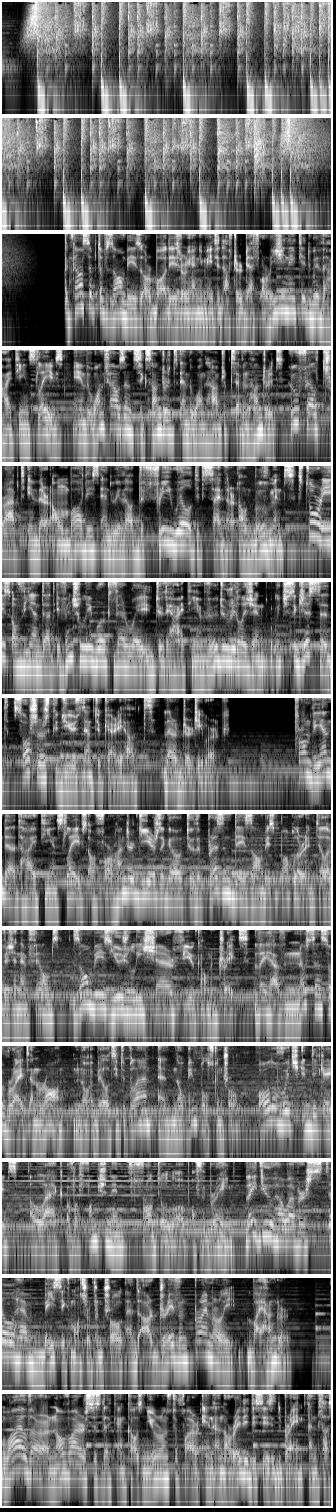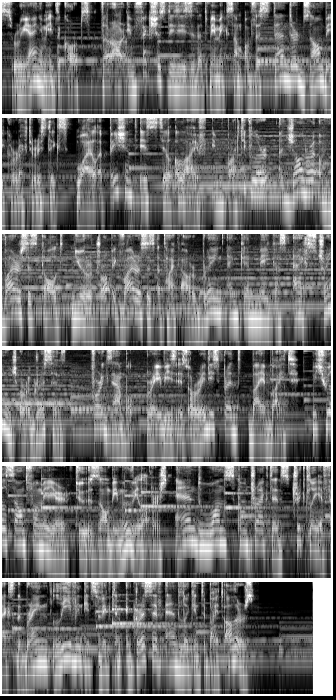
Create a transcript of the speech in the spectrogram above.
Concept of zombies or bodies reanimated after death originated with the Haitian slaves in the 1600s and 1700s who felt trapped in their own bodies and without the free will to decide their own movements. Stories of the undead eventually worked their way into the Haitian voodoo religion, which suggested sorcerers could use them to carry out their dirty work. From the undead Haitian slaves of 400 years ago to the present day zombies popular in television and films, zombies usually share few common traits. They have no sense of right and wrong, no ability to plan, and no impulse control, all of which indicates a lack of a functioning frontal lobe of the brain. They do, however, still have basic motor control and are driven primarily by hunger. While there are no viruses that can cause neurons to fire in an already diseased brain and thus reanimate the corpse, there are infectious diseases that mimic some of the standard zombie characteristics. While a patient is still alive, in particular, a genre of viruses called neurotropic viruses attack our brain and can make us act strange or aggressive. For example, rabies is already spread by a bite, which will sound familiar to zombie movie lovers, and once contracted strictly affects the brain, leaving its victim aggressive and looking to bite others.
